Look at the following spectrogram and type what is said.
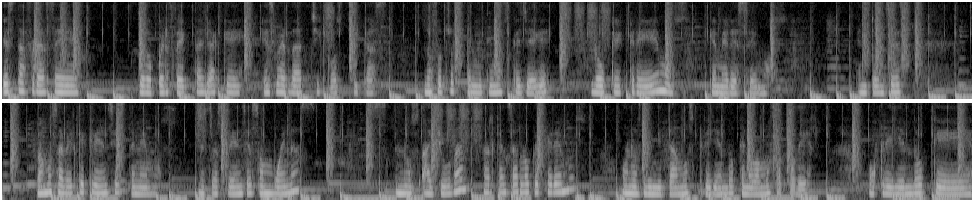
Esta frase quedó perfecta ya que es verdad chicos, chicas, nosotros permitimos que llegue lo que creemos que merecemos. Entonces, vamos a ver qué creencias tenemos. ¿Nuestras creencias son buenas? ¿Nos ayudan a alcanzar lo que queremos? ¿O nos limitamos creyendo que no vamos a poder? ¿O creyendo que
